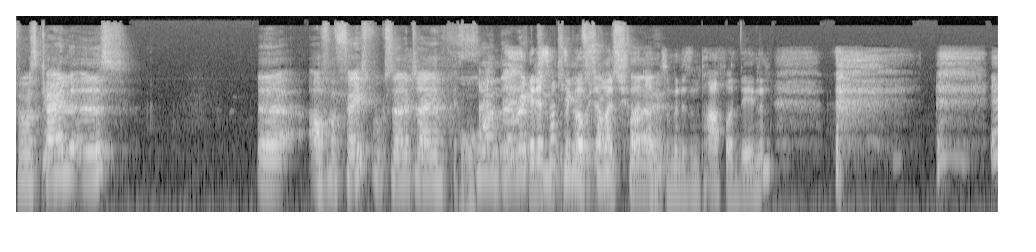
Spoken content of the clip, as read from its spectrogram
Was Geile ist, äh, auf der Facebook-Seite Juan Direction Ja, das hat sie, glaube ich, auch als Shirt an, zumindest ein paar von denen. Ey,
